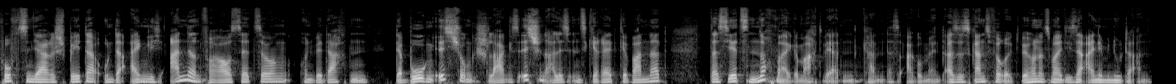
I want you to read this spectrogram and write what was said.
15 Jahre später unter eigentlich anderen Voraussetzungen und wir dachten, der Bogen ist schon geschlagen, es ist schon alles ins Gerät gewandert, dass jetzt nochmal gemacht werden kann, das Argument. Also es ist ganz verrückt. Wir hören uns mal diese eine Minute an.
